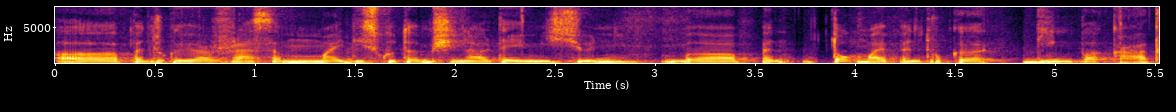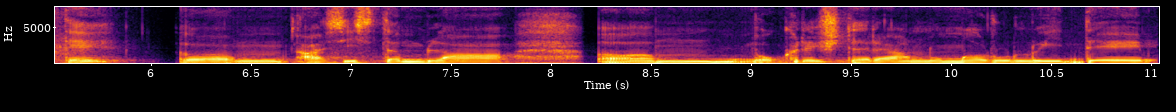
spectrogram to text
Uh, pentru că eu aș vrea să mai discutăm și în alte emisiuni, uh, pe, tocmai pentru că, din păcate, um, asistăm la um, o creștere a numărului de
